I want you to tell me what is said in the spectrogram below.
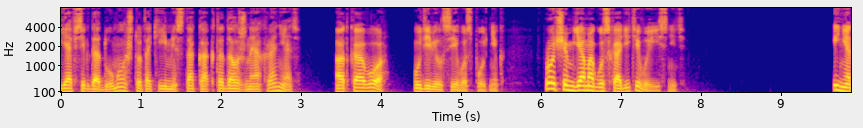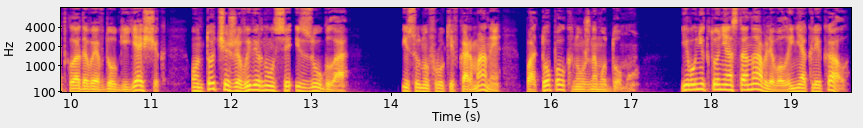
«Я всегда думал, что такие места как-то должны охранять». «От кого?» — удивился его спутник. «Впрочем, я могу сходить и выяснить». И, не откладывая в долгий ящик, он тотчас же вывернулся из-за угла и, сунув руки в карманы, потопал к нужному дому. Его никто не останавливал и не окликал.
